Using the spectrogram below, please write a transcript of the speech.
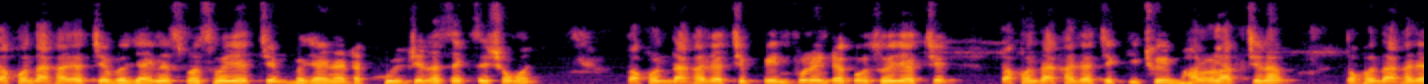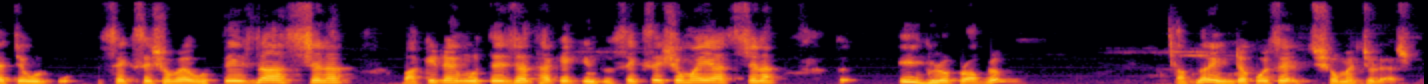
তখন দেখা যাচ্ছে ভেজাইনাসমাস হয়ে যাচ্ছে ভেজাইনাটা খুলছে না সেক্সের সময়, তখন দেখা যাচ্ছে পেনফুল ইন্টারকোর্স হয়ে যাচ্ছে, তখন দেখা যাচ্ছে কিছুই ভালো লাগছে না, তখন দেখা যাচ্ছে সেক্সের সময় উত্তেজনা আসছে না, বাকি টাইম উত্তেজনা থাকে কিন্তু সেক্সের সময় আসছে না, তো এইগুলো প্রবলেম আপনার ইন্টারকোর্সের সময় চলে আসবে।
